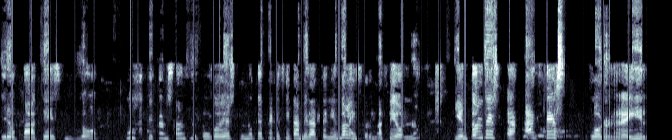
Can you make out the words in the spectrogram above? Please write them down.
pero ¿para qué si yo, uf, qué cansancio todo esto, no qué perecita me da teniendo la información, ¿no? Y entonces ha- haces por reír,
